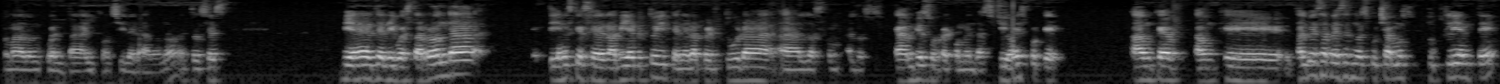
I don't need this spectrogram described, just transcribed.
tomado en cuenta y considerado, ¿no? Entonces, viene, te digo, esta ronda, tienes que ser abierto y tener apertura a los, a los cambios o recomendaciones, porque aunque, aunque tal vez a veces no escuchamos tu cliente,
